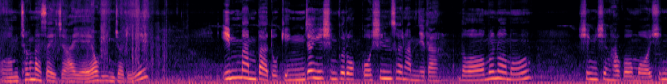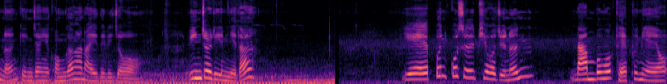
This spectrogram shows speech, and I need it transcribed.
엄청난 사이즈 아이예요 윈저리 잎만 봐도 굉장히 싱그럽고 신선합니다 너무너무 싱싱하고 멋있는 굉장히 건강한 아이들이죠 윈저리입니다 예쁜 꽃을 피워주는 남봉옥 대품이에요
